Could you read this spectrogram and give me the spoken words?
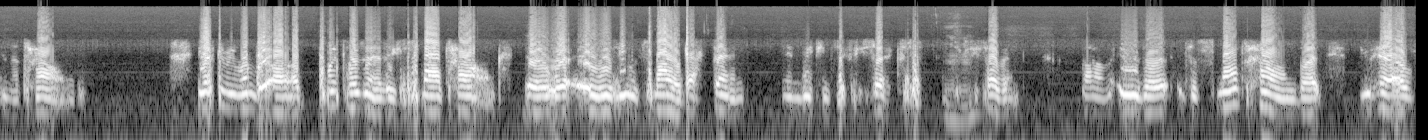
in the town. You have to remember, uh, Point Pleasant is a small town. It, it was even smaller back then in 1966, 67. Um, it was a it's a small town, but you have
